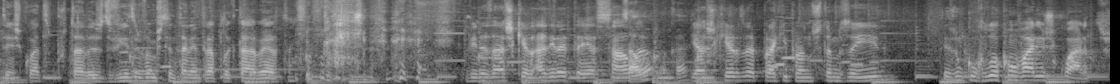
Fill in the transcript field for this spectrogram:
Tens quatro portadas de vidro, vamos tentar entrar pela que está aberta. Viras à esquerda, à direita é a sala, Sala, ok. e à esquerda, para aqui para onde estamos a ir, tens um corredor com vários quartos.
